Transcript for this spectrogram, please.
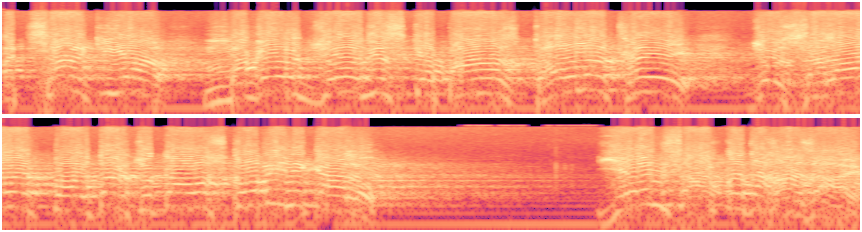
अच्छा किया, मगर जो जिसके पास दौलत है, जो जलालत पर उतर चुका उसको भी निकालो। यह इंसाफ का तकाजा है।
